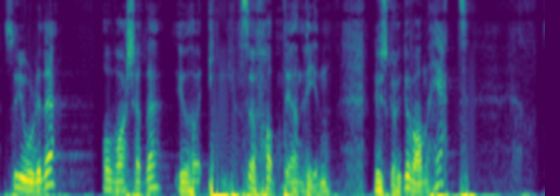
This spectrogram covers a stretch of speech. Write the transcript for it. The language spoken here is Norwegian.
Så gjorde de det. Og hva skjedde? Jo, det var ingen som fant igjen vinen. Husker jo ikke hva den het.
